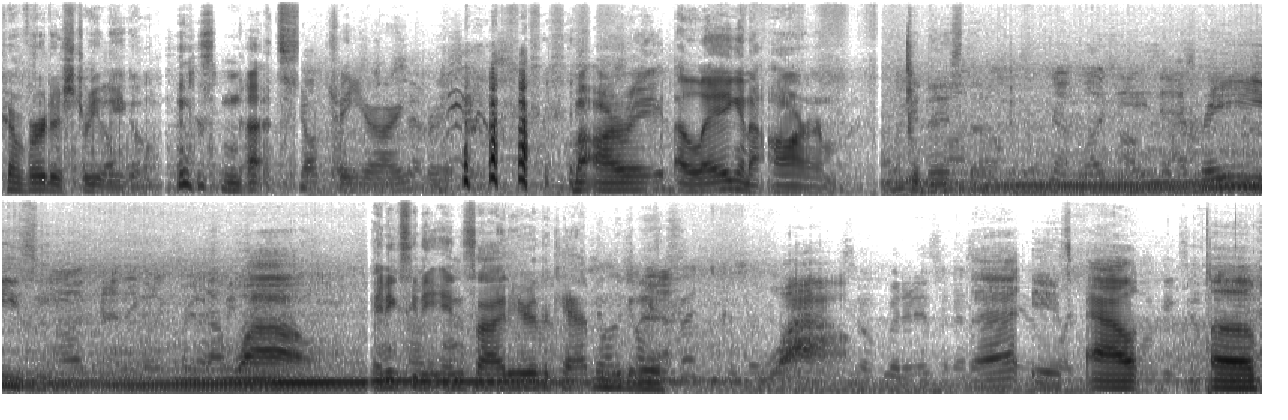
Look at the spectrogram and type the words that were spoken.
Converted street legal. it's nuts. Don't trade your R8 for it. My R8, a leg and an arm. Look at this though. Crazy. Wow. And you can see the inside here of the cabin. Look at this. Wow. That is out of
